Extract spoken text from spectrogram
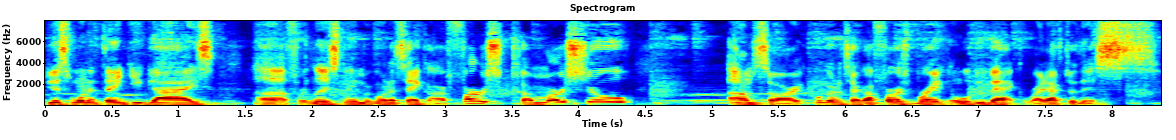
just want to thank you guys uh, for listening. We're going to take our first commercial. I'm sorry. We're going to take our first break and we'll be back right after this.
